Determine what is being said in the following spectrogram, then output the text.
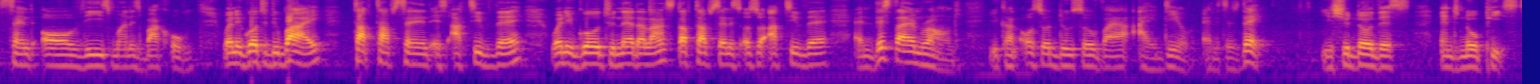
send all these monies back home. When you go to Dubai, Taptap Send is active there. When you go to Netherlands, Taptap Send is also active there. And this time round, you can also do so via iDEAL, and it is there. You should know this and know peace.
